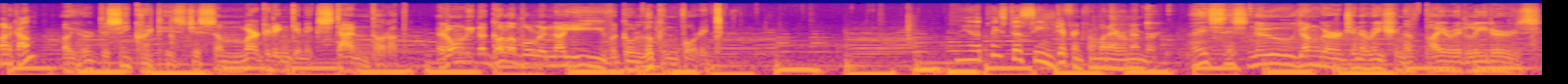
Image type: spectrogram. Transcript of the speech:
Wanna come? I heard the secret is just some marketing gimmick Stan thought up. That only the gullible and naive would go looking for it. Yeah, the place does seem different from what I remember. It's this new, younger generation of pirate leaders.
